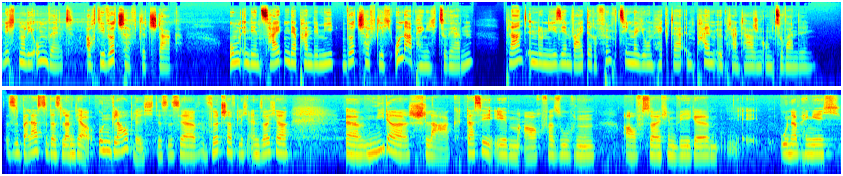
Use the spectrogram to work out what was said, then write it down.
Nicht nur die Umwelt, auch die Wirtschaft litt stark. Um in den Zeiten der Pandemie wirtschaftlich unabhängig zu werden, plant Indonesien weitere 15 Millionen Hektar in Palmölplantagen umzuwandeln. Es belastet das Land ja unglaublich. Das ist ja wirtschaftlich ein solcher äh, Niederschlag, dass sie eben auch versuchen, auf solchem Wege äh, unabhängig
